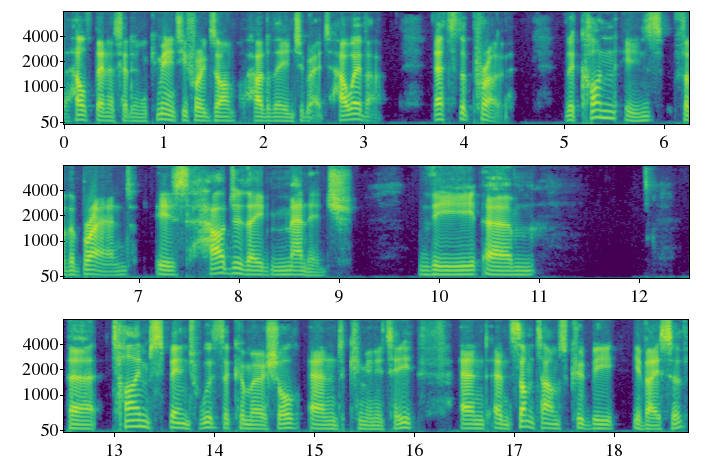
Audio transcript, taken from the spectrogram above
the health benefit in a community, for example, how do they integrate? However, that's the pro. The con is for the brand is how do they manage the um, uh, time spent with the commercial and community, and and sometimes could be evasive,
